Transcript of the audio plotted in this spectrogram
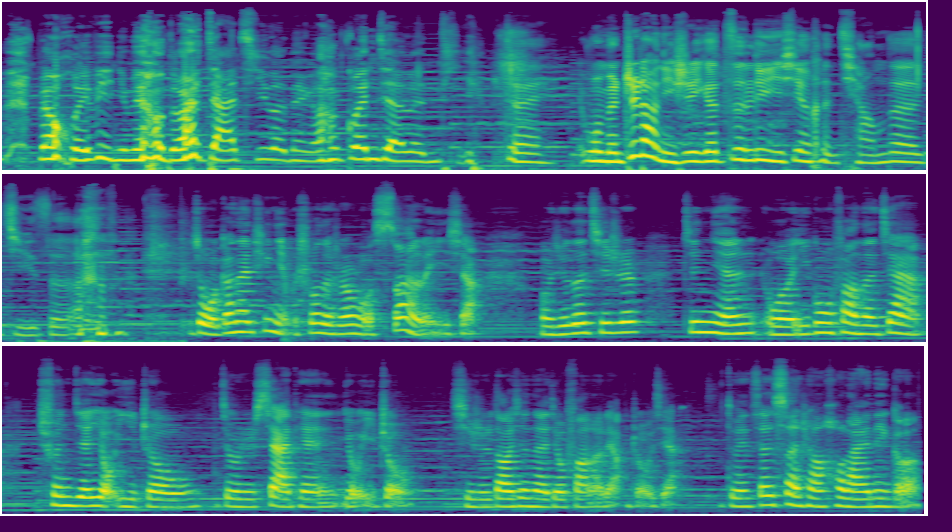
不要回避你们有多少假期的那个 关键问题。对我们知道你是一个自律性很强的橘子。就我刚才听你们说的时候，我算了一下，我觉得其实。今年我一共放的假，春节有一周，就是夏天有一周，其实到现在就放了两周假。对，再算上后来那个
